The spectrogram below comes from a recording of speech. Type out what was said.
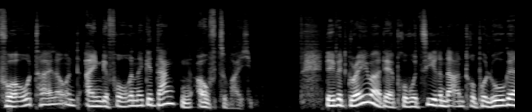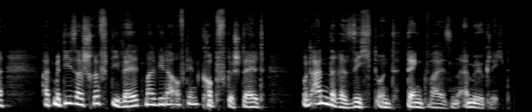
Vorurteile und eingefrorene Gedanken aufzuweichen. David Graeber, der provozierende Anthropologe, hat mit dieser Schrift die Welt mal wieder auf den Kopf gestellt und andere Sicht- und Denkweisen ermöglicht.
